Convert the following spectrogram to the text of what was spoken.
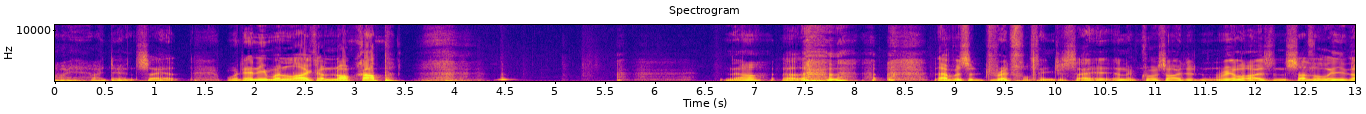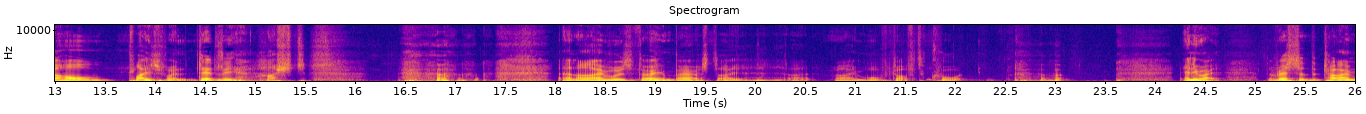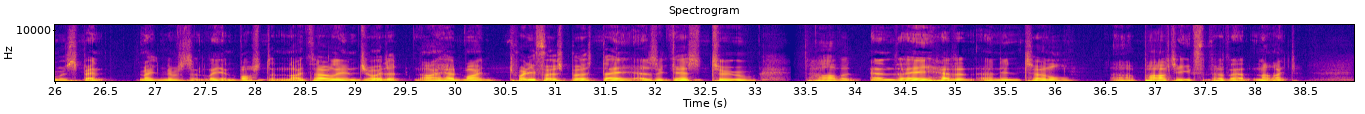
I I daren't say it. Would anyone like a knock up? no, that was a dreadful thing to say, and of course I didn't realise. And suddenly the whole place went deadly hushed and I was very embarrassed. I, I, I walked off the court. anyway, the rest of the time was spent magnificently in Boston. I thoroughly enjoyed it. I had my 21st birthday as a guest to Harvard, and they had an, an internal uh, party for that night.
